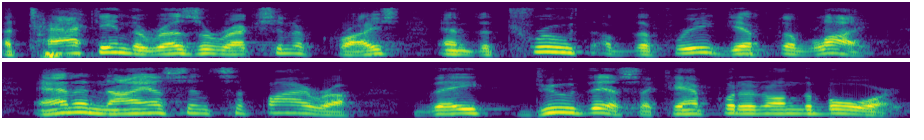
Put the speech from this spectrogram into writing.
attacking the resurrection of Christ and the truth of the free gift of life. Ananias and Sapphira, they do this. I can't put it on the board.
